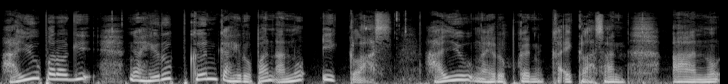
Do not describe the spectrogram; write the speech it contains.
Hayu parogi ngahirupken kehidupan anu ikhlas. Hayu ngahirupken keikhlasan anu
